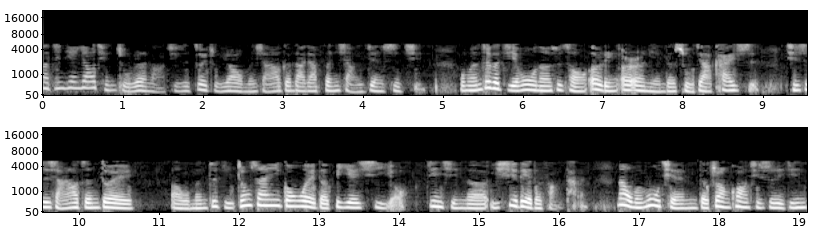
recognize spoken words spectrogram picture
那今天邀请主任啊，其实最主要我们想要跟大家分享一件事情。我们这个节目呢，是从二零二二年的暑假开始，其实想要针对呃我们自己中山一工位的毕业系友进行了一系列的访谈。那我们目前的状况，其实已经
